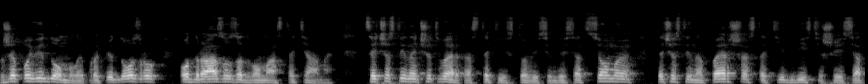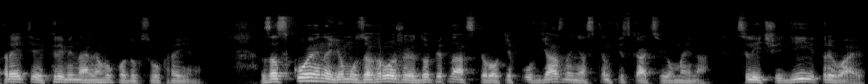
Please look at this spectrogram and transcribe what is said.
вже повідомили про підозру одразу за двома статтями. Це частина 4 статті 187 та частина 1 статті 263 Кримінального кодексу України. За скоєне йому загрожує до 15 років ув'язнення з конфіскацією майна. Слідчі дії тривають.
